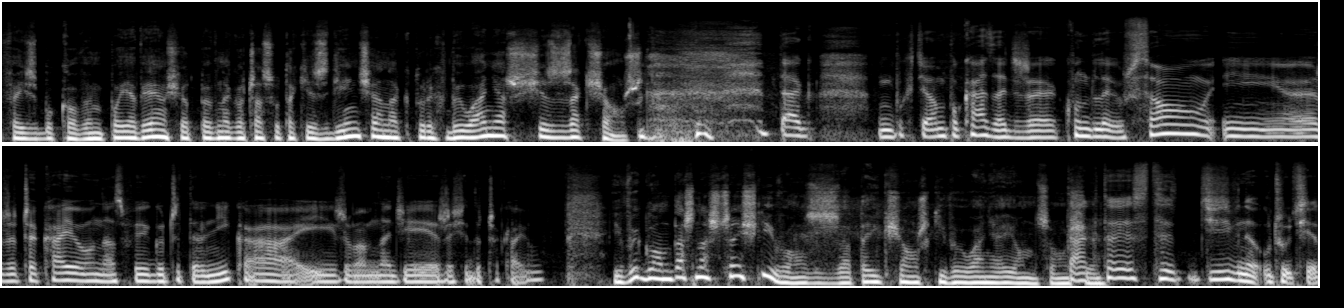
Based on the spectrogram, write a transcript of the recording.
facebookowym pojawiają się od pewnego czasu takie zdjęcia, na których wyłaniasz się za książki. Tak, chciałam pokazać, że kundle już są i e, że czekają na swojego czytelnika i że mam nadzieję, że się doczekają. I wyglądasz na szczęśliwą za tej książki wyłaniającą się. Tak, to jest dziwne uczucie.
